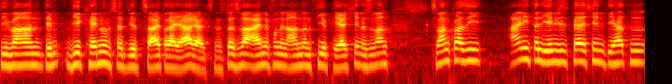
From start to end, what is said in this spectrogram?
die waren, dem, wir kennen uns seit wir zwei, drei Jahre alt sind. Also das war eine von den anderen vier Pärchen. Also es waren, es waren quasi ein italienisches Pärchen, die hatten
